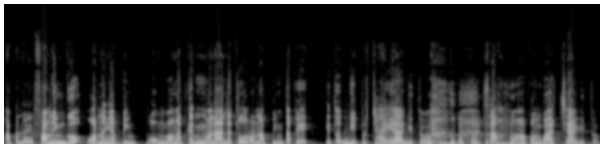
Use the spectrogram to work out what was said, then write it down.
apa namanya flamingo warnanya pink. Bohong banget kan gimana ada telur warna pink tapi itu dipercaya gitu sama pembaca gitu.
